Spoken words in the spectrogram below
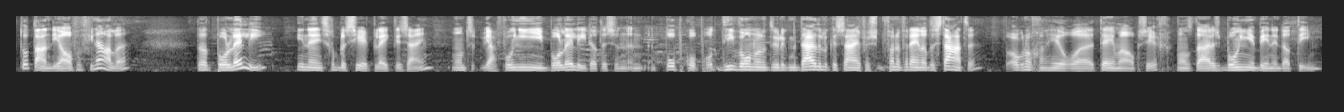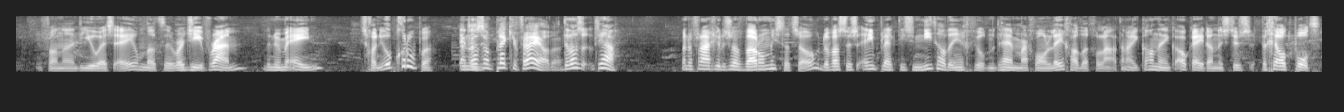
tot aan die halve finale. Dat Bolelli ineens geblesseerd bleek te zijn. Want ja, Fognini Bolelli, dat is een, een, topkoppel. Die wonnen natuurlijk met duidelijke cijfers van de Verenigde Staten. Ook nog een heel eh, thema op zich. Want daar is Bonje binnen dat team van eh, de USA. Omdat eh, Rajiv Ram, de nummer 1, is gewoon niet opgeroepen. en dat ze een plekje vrij hadden. was, ja. Maar dan vraag je dus af, waarom is dat zo? Er was dus één plek die ze niet hadden ingevuld met hem, maar gewoon leeg hadden gelaten. Nou, je kan denken, oké, dan is dus de geldpot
